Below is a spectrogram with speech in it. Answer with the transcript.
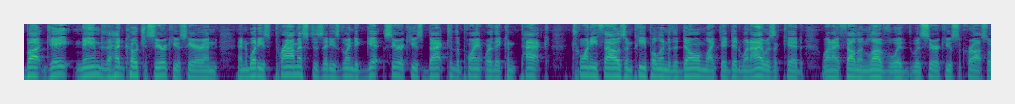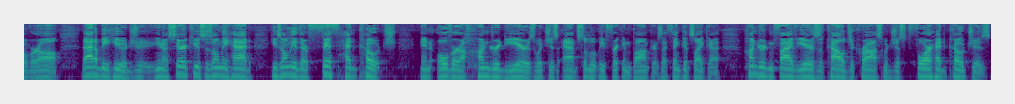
But Gait named the head coach of Syracuse here, and and what he's promised is that he's going to get Syracuse back to the point where they can pack twenty thousand people into the dome like they did when I was a kid when I fell in love with with Syracuse lacrosse overall. That'll be huge. You know, Syracuse has only had he's only their fifth head coach in over a hundred years, which is absolutely freaking bonkers. I think it's like a hundred and five years of college lacrosse with just four head coaches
